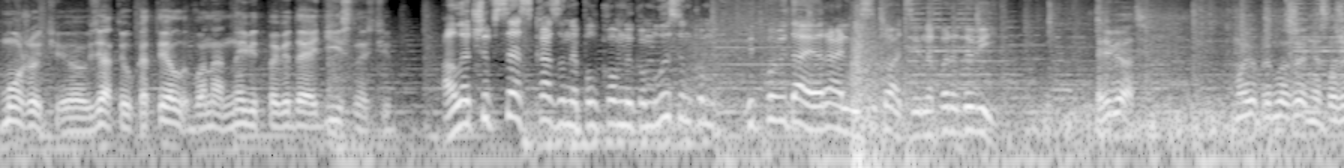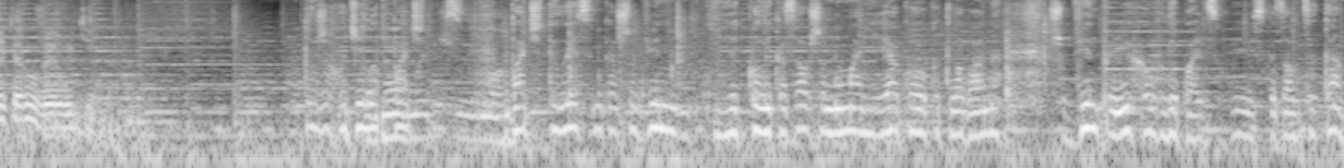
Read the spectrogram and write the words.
можуть е, взяти у котел. Вона не відповідає дійсності. Але чи все сказане полковником Лисенком відповідає реальній ситуації на передовій? Ребят, мое предложение сложить оружие и уйти. Дуже хотіло б бачити, бачити Лисенка, щоб він, коли казав, що немає ніякого котлована, щоб він приїхав в Дебальцево і сказав це там.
